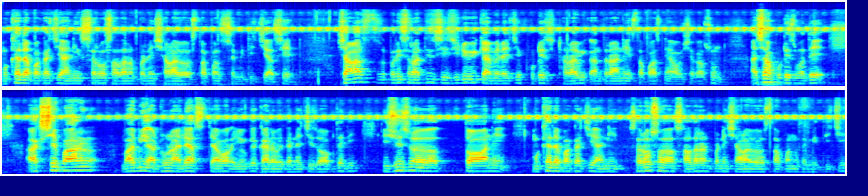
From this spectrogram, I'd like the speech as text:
मुख्याध्यापकाची आणि सर्वसाधारणपणे शाळा व्यवस्थापन समितीची असेल. शाळा परिसरातील सी सी टी व्ही कॅमेऱ्याचे फुटेज ठराविक अंतराने तपासणे आवश्यक असून अशा फुटेजमध्ये आक्षेपार्ह बाबी आढळून आल्यास त्यावर योग्य कारवाई करण्याची जबाबदारी विशेषत्वाने मुख्याध्यापकाची आणि सर्वसाधारणपणे शाळा व्यवस्थापन समितीची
